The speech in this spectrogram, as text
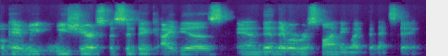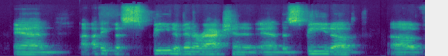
okay, we we shared specific ideas, and then they were responding like the next day. And I think the speed of interaction and, and the speed of of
